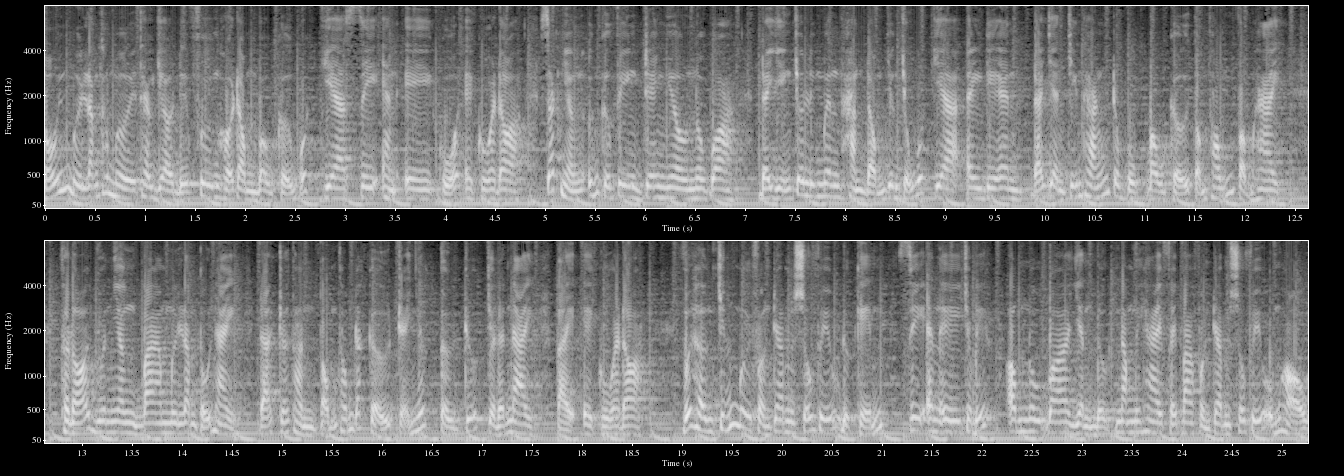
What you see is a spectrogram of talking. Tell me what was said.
Tối 15 tháng 10, theo giờ địa phương, Hội đồng bầu cử quốc gia CNE của Ecuador xác nhận ứng cử viên Daniel Noboa, đại diện cho Liên minh Hành động Dân chủ Quốc gia ADN, đã giành chiến thắng trong cuộc bầu cử tổng thống vòng 2. Theo đó, doanh nhân 35 tuổi này đã trở thành tổng thống đắc cử trẻ nhất từ trước cho đến nay tại Ecuador. Với hơn 90% số phiếu được kiểm, CNE cho biết ông Nuba giành được 52,3% số phiếu ủng hộ,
